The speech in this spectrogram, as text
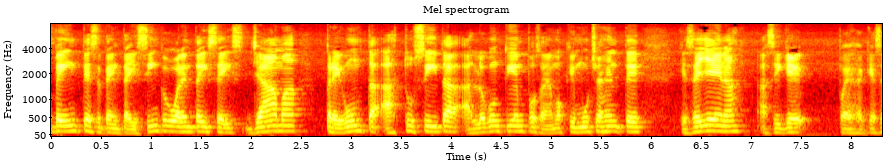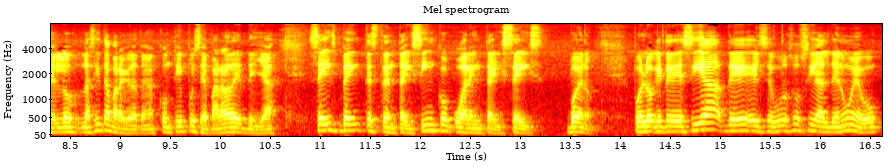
787-620-7546, llama, pregunta, haz tu cita, hazlo con tiempo. Sabemos que hay mucha gente que se llena, así que pues hay que hacer la cita para que la tengas con tiempo y se para desde ya. 620-7546. Bueno, pues lo que te decía del Seguro Social de nuevo,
